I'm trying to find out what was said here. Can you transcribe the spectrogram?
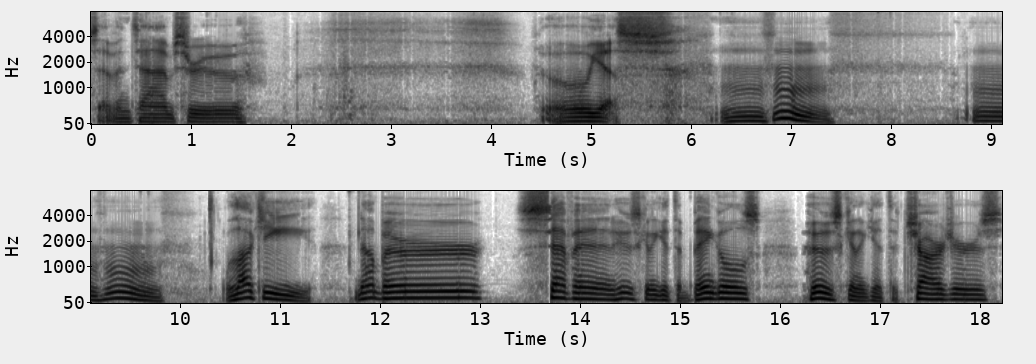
Seven times through. Oh, yes. Mm-hmm. Mm-hmm. Lucky number seven. Who's going to get the Bengals? Who's going to get the Chargers?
